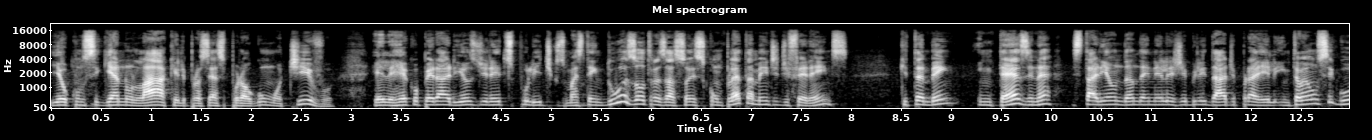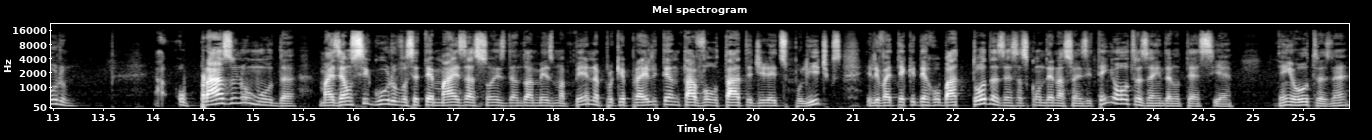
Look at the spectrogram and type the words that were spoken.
e eu conseguir anular aquele processo por algum motivo, ele recuperaria os direitos políticos. Mas tem duas outras ações completamente diferentes que também, em tese, né, estariam dando a inelegibilidade para ele. Então é um seguro. O prazo não muda, mas é um seguro você ter mais ações dando a mesma pena, porque para ele tentar voltar a ter direitos políticos, ele vai ter que derrubar todas essas condenações. E tem outras ainda no TSE. Tem outras, né?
